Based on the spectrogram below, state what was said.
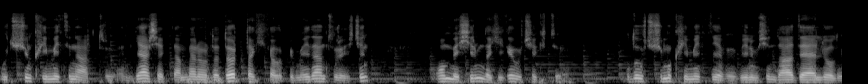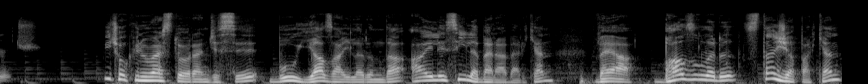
Uçuşun kıymetini arttırıyor. Yani gerçekten ben orada 4 dakikalık bir meydan turu için 15-20 dakika uçak itiyorum. Bu da uçuşumu kıymetli yapıyor. Benim için daha değerli oluyor uçuş. Birçok üniversite öğrencisi bu yaz aylarında ailesiyle beraberken veya bazıları staj yaparken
